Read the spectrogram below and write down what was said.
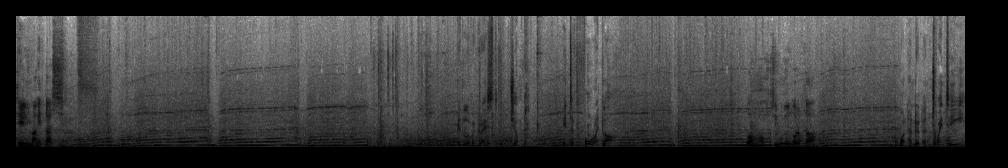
데일리 망했다, 씨. middle of a crest, jump into four right long. 와, 확실히 후륜 어렵다. 120,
